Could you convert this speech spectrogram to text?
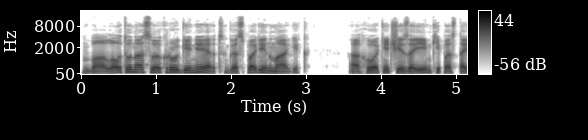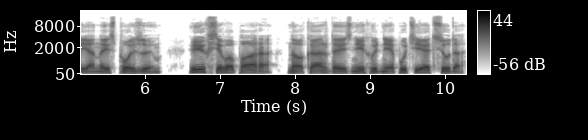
«Болот у нас в округе нет, господин магик. Охотничьи заимки постоянно используем. Их всего пара, но каждая из них в дне пути отсюда.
